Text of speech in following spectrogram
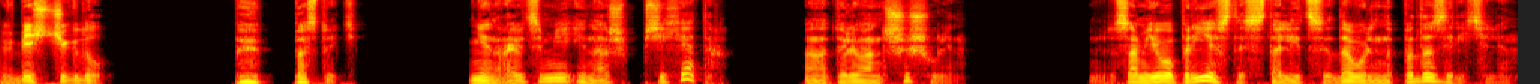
в Бесчегду. Постойте. Не нравится мне и наш психиатр, Анатолий Иванович Шишулин. Сам его приезд из столицы довольно подозрителен.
